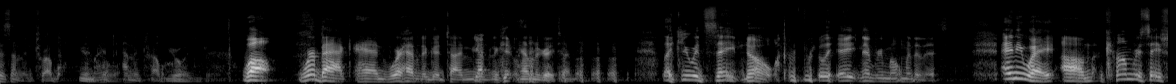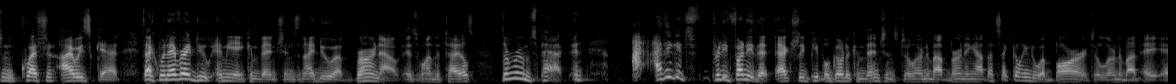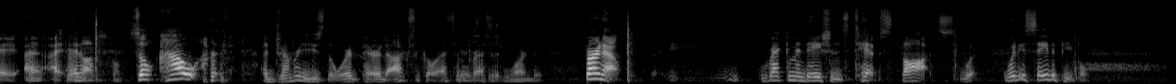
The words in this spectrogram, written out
practice, I'm in trouble. You're in Am I- trouble. I'm in trouble. You're always in trouble. Well, we're back and we're having a good time. Yep, Having a having a great time. like you would say, no, I'm really hating every moment of this. Anyway, um, conversation question I always get. In fact, whenever I do MEA conventions and I do a burnout as one of the titles, the room's packed. And I, I think it's pretty funny that actually people go to conventions to learn about burning out. That's like going to a bar to learn about AA. Yeah, I- I paradoxical. so how a drummer used the word paradoxical? That's guys impressive. just learned it. Burnout. Recommendations, tips, thoughts. What, what do you say to people?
